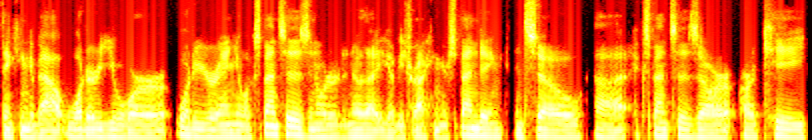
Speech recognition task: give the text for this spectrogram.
thinking about what are your what are your annual expenses. In order to know that, you got to be tracking your spending, and so uh, expenses are are key.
